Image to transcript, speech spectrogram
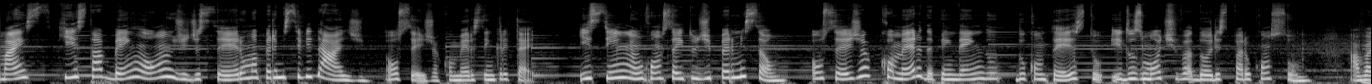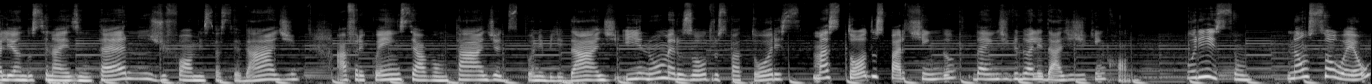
mas que está bem longe de ser uma permissividade, ou seja, comer sem critério, e sim um conceito de permissão, ou seja, comer dependendo do contexto e dos motivadores para o consumo, avaliando sinais internos de fome e saciedade, a frequência, a vontade, a disponibilidade e inúmeros outros fatores, mas todos partindo da individualidade de quem come. Por isso, não sou eu,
